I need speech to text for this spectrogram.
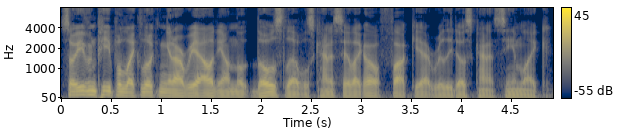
So even people like looking at our reality on th those levels kind of say like, oh fuck, yeah, it really does kind of seem like,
